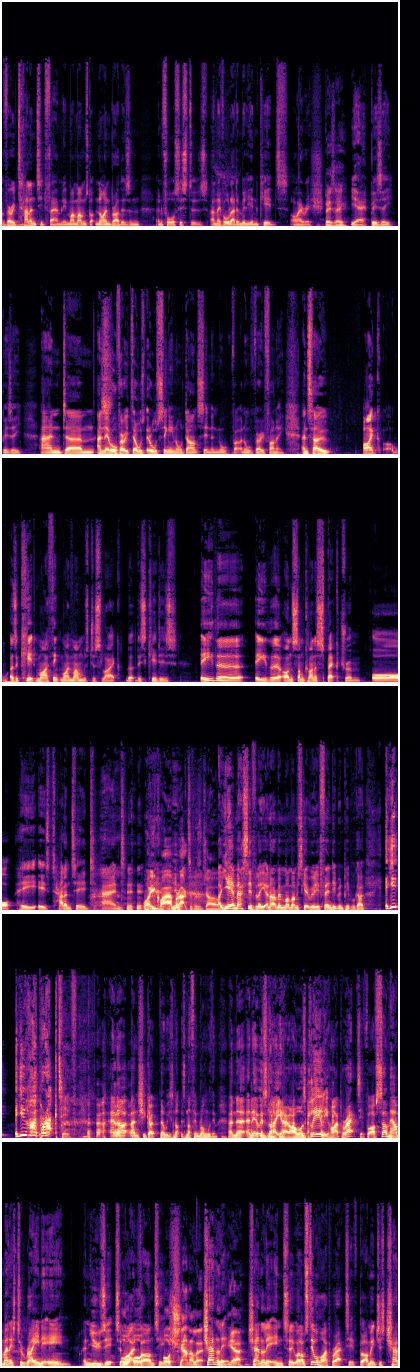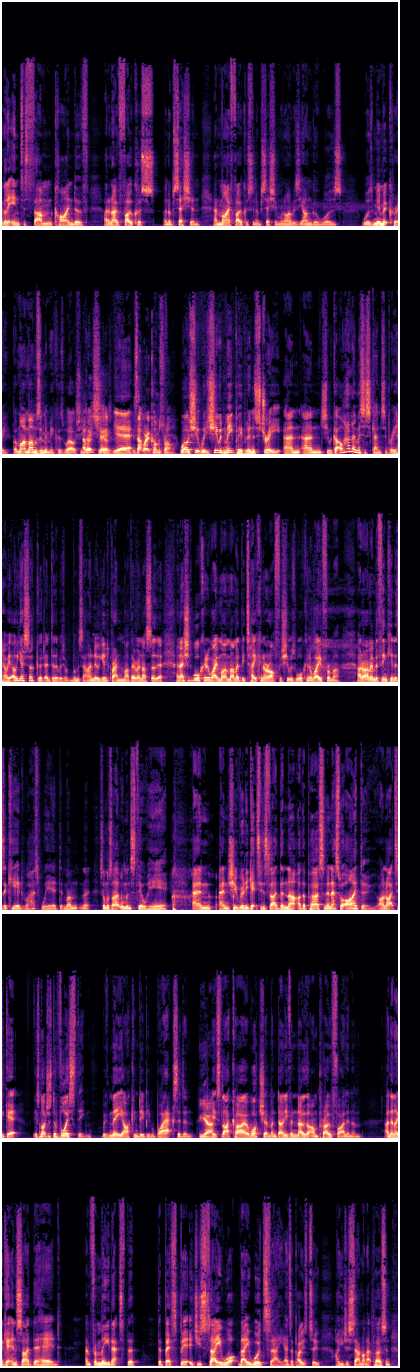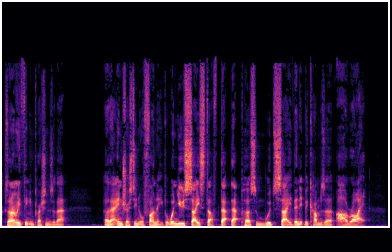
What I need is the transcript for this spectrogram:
a very talented family. My mum's got nine brothers and, and four sisters, and they've all had a million kids, Irish. Busy. Yeah, busy, busy, and um, and they're all very they're all, they're all singing, all dancing, and all and all very funny. And so, I as a kid, my I think my mum was just like, look, this kid is either either on some kind of spectrum or he is talented and Well, you're quite hyperactive as a child. uh, yeah, massively. And I remember my mum used to get really offended when people go, "Are you are you hyperactive?" and I, and she'd go, "No, he's not. There's nothing wrong with him." And uh, and it was like you know I was clearly hyperactive, but I've somehow managed to rein it in and use it to my or, advantage. Or channel it. Channel it, Yeah. Channel it into. Well, I'm still hyperactive, but I mean, just channel it into some kind of I don't know focus and obsession. And my focus and obsession when I was younger was was mimicry. But my mum's a mimic as well. She Oh, does, is she? does- yeah. Is that where it comes from? Well, she we, she would meet people in the street, and, and she would go, "Oh, hello, Mrs. Scanterbury. How are you? Oh, yes, so good." And the woman would say, "I knew your grandmother," and I said, and as she'd walking away, my mum would be taking her off as she was walking away from her. And I remember thinking as a kid, "Well, that's weird. That mum, it's almost like that woman's still here," and and she really gets inside the nut of the person, and that's what I do. I like to get. It's not just a voice thing. With me, I can do people by accident. Yeah. It's like I watch them and don't even know that I'm profiling them, and then I get inside their head, and for me, that's the the best bit is you say what they would say as opposed to oh you just sound like that person because I don't really think impressions are that are that interesting or funny. But when you say stuff that that person would say, then it becomes a ah right,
